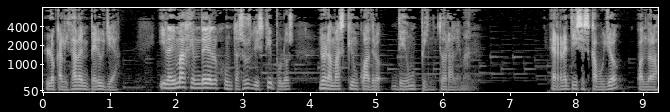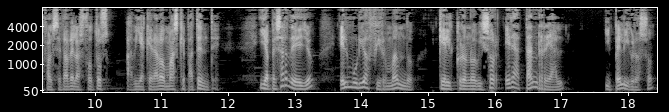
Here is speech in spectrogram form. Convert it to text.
localizada en Perugia, y la imagen de él junto a sus discípulos no era más que un cuadro de un pintor alemán. Ernetti se escabulló cuando la falsedad de las fotos había quedado más que patente, y a pesar de ello, él murió afirmando que el cronovisor era tan real y peligroso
